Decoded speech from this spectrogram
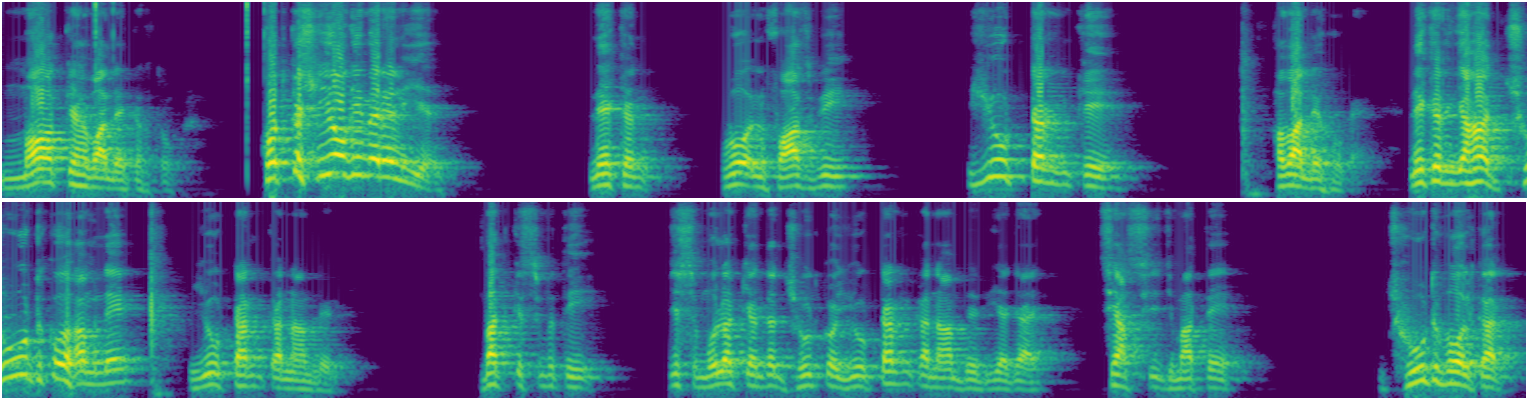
मौत के हवाले कर दूँगा। खुदकशी होगी मेरे लिए। लेकिन वो अल्फाज भी यू टर्न के हवाले हो गए। लेकिन यहाँ झूठ को हमने यू टर्न का नाम ले लिया। बदकिस्मती जिस मुल्क के अंदर झूठ को यू टर्न का नाम दे दिया जाए, सियासी जमातें झूठ बोलकर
